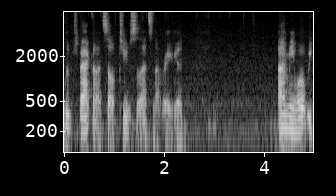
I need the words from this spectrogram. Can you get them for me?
loops back on itself too, so that's not very good. I mean, what we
